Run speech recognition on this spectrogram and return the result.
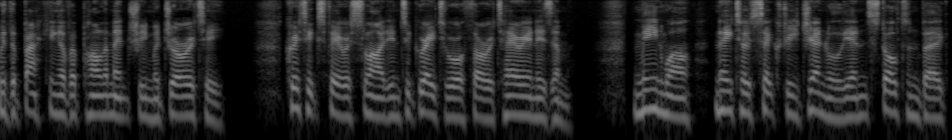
with the backing of a parliamentary majority. Critics fear a slide into greater authoritarianism. Meanwhile, NATO Secretary General Jens Stoltenberg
